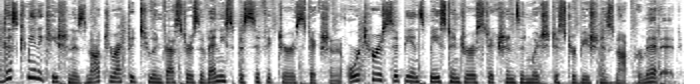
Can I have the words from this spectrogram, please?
This communication is not directed to investors of any specific jurisdiction or to recipients based in jurisdictions in which distribution is not permitted.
